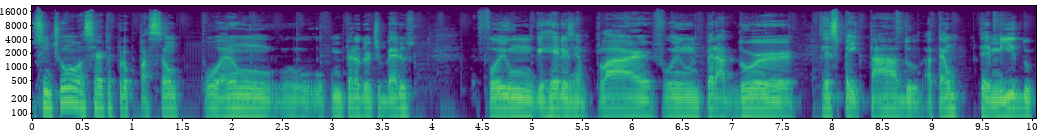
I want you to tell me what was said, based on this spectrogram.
sentiu uma certa preocupação. Pô, era um, o, o imperador Tibérios foi um guerreiro exemplar, foi um imperador respeitado, até um temido.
